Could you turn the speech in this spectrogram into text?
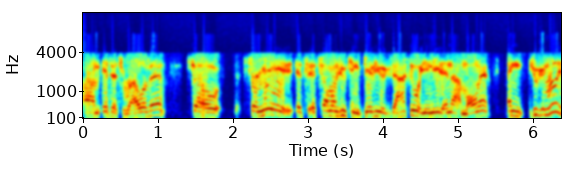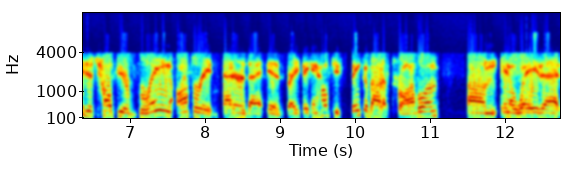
um, if it's relevant. So for me, it's it's someone who can give you exactly what you need in that moment, and who can really just help your brain operate better than it is. Right? They can help you think about a problem um, in a way that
